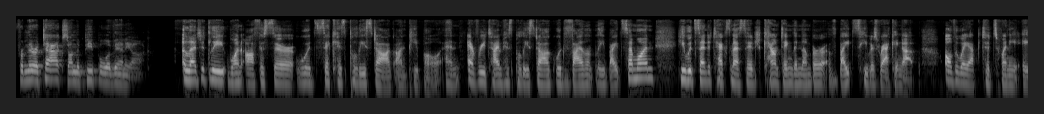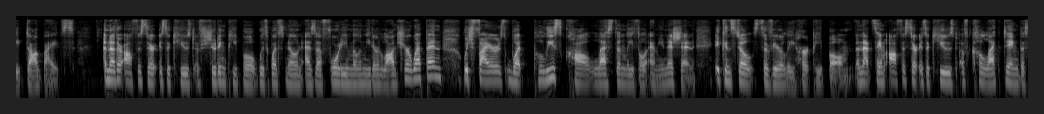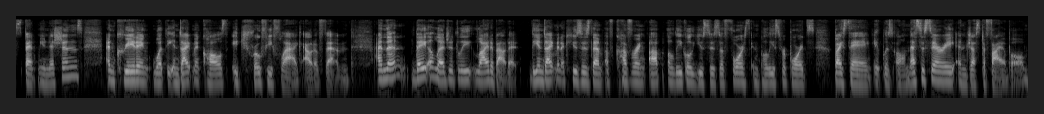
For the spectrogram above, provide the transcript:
from their attacks on the people of Antioch. Allegedly, one officer would sic his police dog on people, and every time his police dog would violently bite someone, he would send a text message counting the number of bites he was racking up, all the way up to 28 dog bites. Another officer is accused of shooting people with what's known as a 40 millimeter launcher weapon, which fires what police call less than lethal ammunition. It can still severely hurt people. And that same officer is accused of collecting the spent munitions and creating what the indictment calls a trophy flag out of them. And then they allegedly lied about it. The indictment accuses them of covering up illegal uses of force in police reports by saying it was all necessary and justifiable.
